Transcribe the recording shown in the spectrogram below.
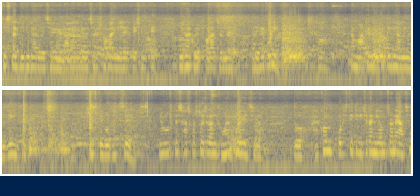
সিস্টার দিদিরা রয়েছেন দাদারা রয়েছেন, সবাই মিলে পেশেন্টকে ইভ্যাকুয়েট করার জন্য দেখে পড়ি। তো একটা মাকে বের করতে গিয়ে আমি নিজেই স্বস্তি বোধ হচ্ছে। এই মুহূর্তে শ্বাসকষ্ট হয়েছিল ধোঁয়ায় ভরে গেছিল। তো এখন পরিস্থিতি কিছুটা নিয়ন্ত্রণে আছে।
